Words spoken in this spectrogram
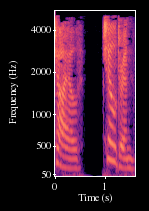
child, children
